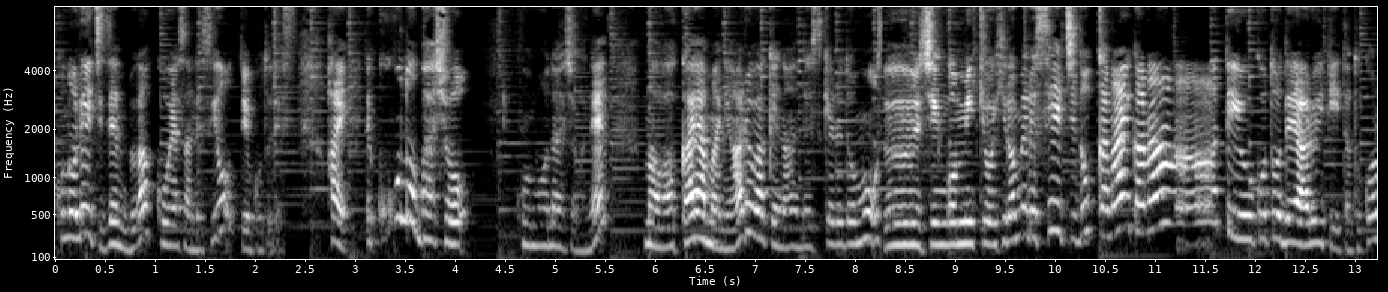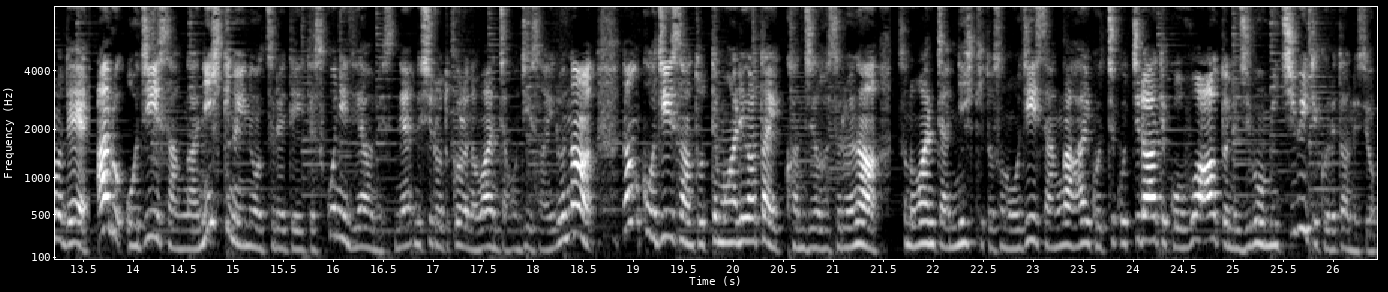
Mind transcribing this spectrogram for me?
この霊地全部が高野山ですよっていうことです。はい。で、ここの場所、弘法大師はね、まあ、和歌山にあるわけなんですけれどもうん真言密教を広める聖地どっかないかなっていうことで歩いていたところであるおじいさんが2匹の犬を連れていてそこに出会うんですね。で白と黒のワンちゃんおじいさんいるな。なんかおじいさんとってもありがたい感じがするな。そのワンちゃん2匹とそのおじいさんが「はいこっちこっちだ」ってこうふわーっとね自分を導いてくれたんですよ。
